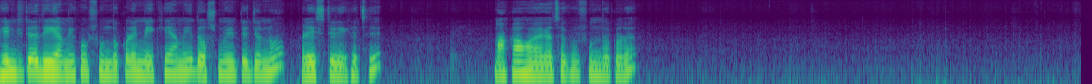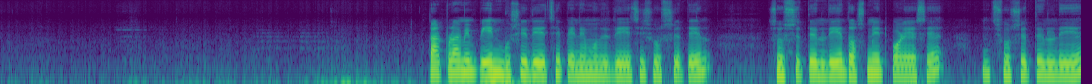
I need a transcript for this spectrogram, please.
ভেন্ডিটা দিয়ে আমি খুব সুন্দর করে মেখে আমি দশ মিনিটের জন্য রেস্টে রেখেছি। মাখা হয়ে গেছে খুব সুন্দর করে। তারপর আমি পেন বসিয়ে দিয়েছি, পেনের মধ্যে দিয়েছি সর্ষে তেল। সর্ষের তেল দিয়ে দশ মিনিট পরে এসে সর্ষের তেল দিয়ে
